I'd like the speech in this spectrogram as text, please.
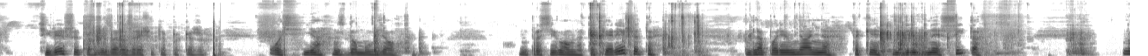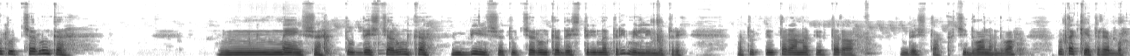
чи решето. Я зараз решето покажу. Ось я з дому взяв, просівав на таке решето. Для порівняння таке дрібне сито. Ну тут чарунка менша, тут десь чарунка більше, тут чарунка десь 3 на 3 мм, а тут півтора на півтора. Десь так, чи 2 на 2. Ну таке треба.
